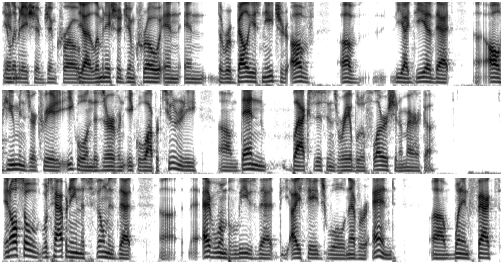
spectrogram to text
the and, elimination of Jim Crow. Yeah, elimination of Jim Crow and and the rebellious nature of of the idea that uh, all humans are created equal and deserve an equal opportunity. Um, then black citizens were able to flourish in America. And also, what's happening in this film is that uh, everyone believes that the Ice Age will never end, uh, when in fact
